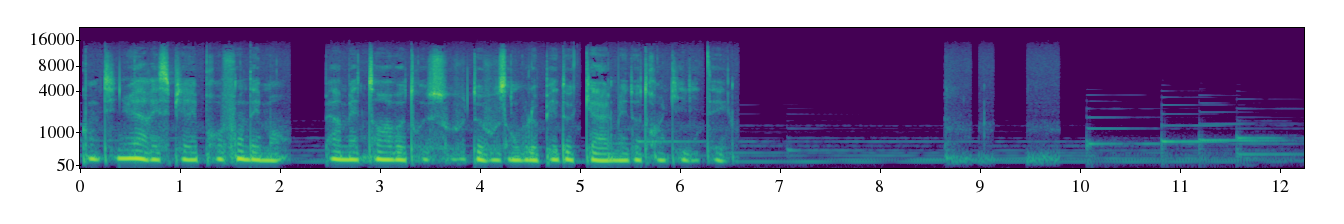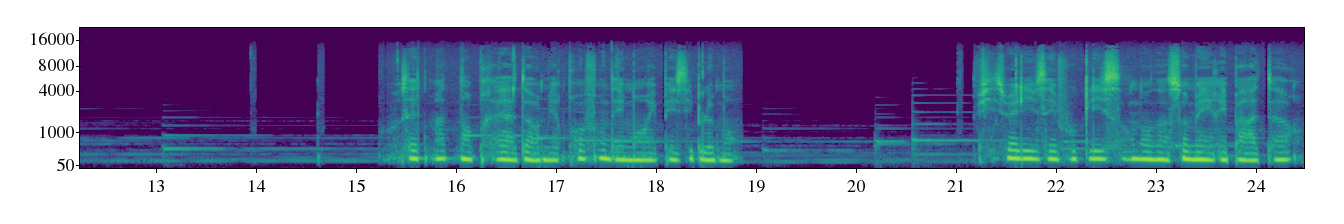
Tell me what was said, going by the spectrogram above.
Continuez à respirer profondément, permettant à votre souffle de vous envelopper de calme et de tranquillité. Vous êtes maintenant prêt à dormir profondément et paisiblement. Visualisez-vous glissant dans un sommeil réparateur,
